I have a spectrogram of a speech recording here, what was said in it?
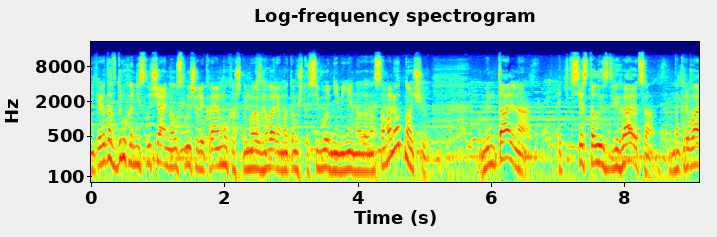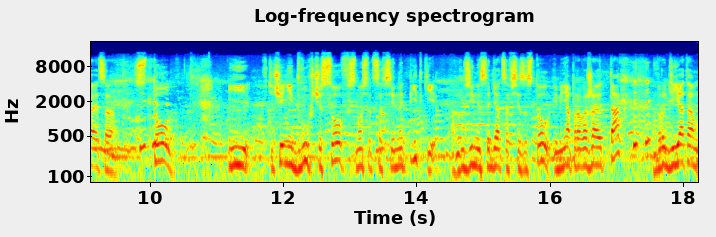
И когда вдруг они случайно услышали краем уха, что мы разговариваем о том, что сегодня меня надо на самолет ночью, ментально эти все столы сдвигаются, накрывается стол, и в течение двух часов сносятся все напитки, а грузины садятся все за стол, и меня провожают так, вроде я там,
